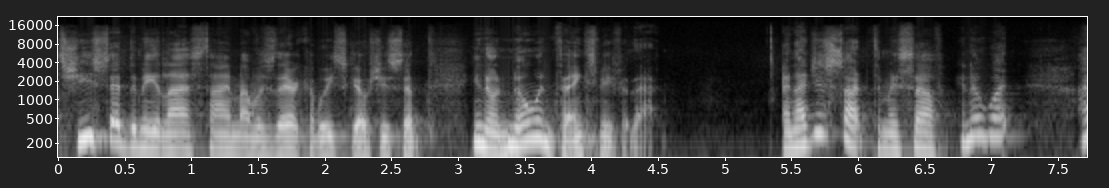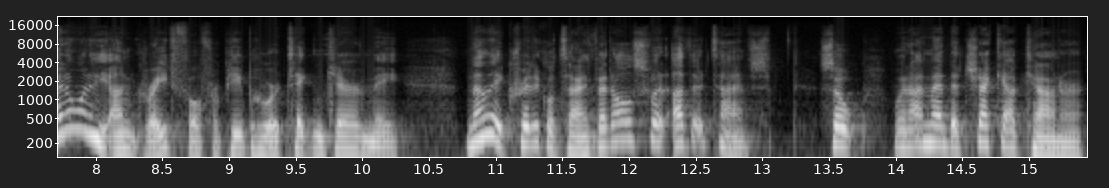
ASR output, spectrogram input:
she said to me last time I was there a couple weeks ago, she said, "You know, no one thanks me for that." And I just thought to myself, you know what? I don't want to be ungrateful for people who are taking care of me, not only at critical times, but also at other times. So when I'm at the checkout counter,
